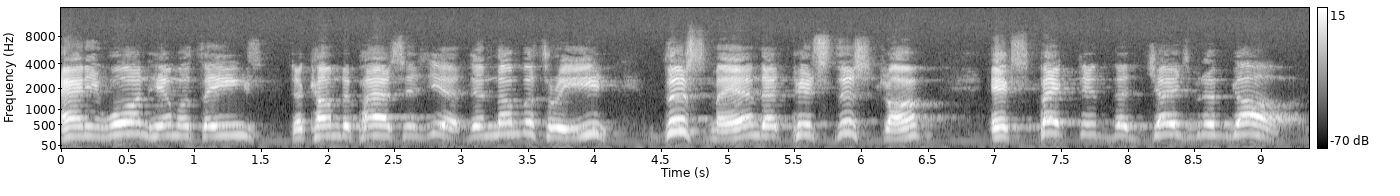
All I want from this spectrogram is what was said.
And he warned him of things to come to pass as yet. Then, number three, this man that pitched this drunk, expected the judgment of God.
